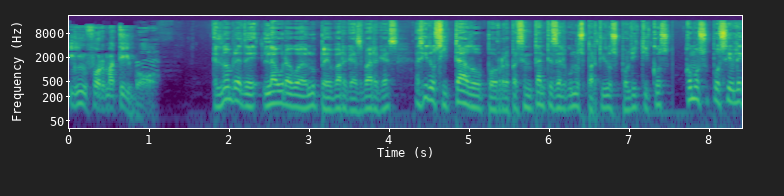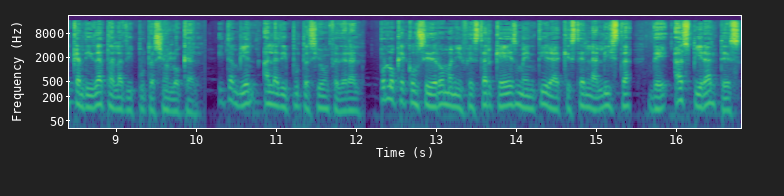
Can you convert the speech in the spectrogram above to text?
informativo. El nombre de Laura Guadalupe Vargas Vargas ha sido citado por representantes de algunos partidos políticos como su posible candidata a la Diputación local y también a la Diputación federal, por lo que consideró manifestar que es mentira que esté en la lista de aspirantes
